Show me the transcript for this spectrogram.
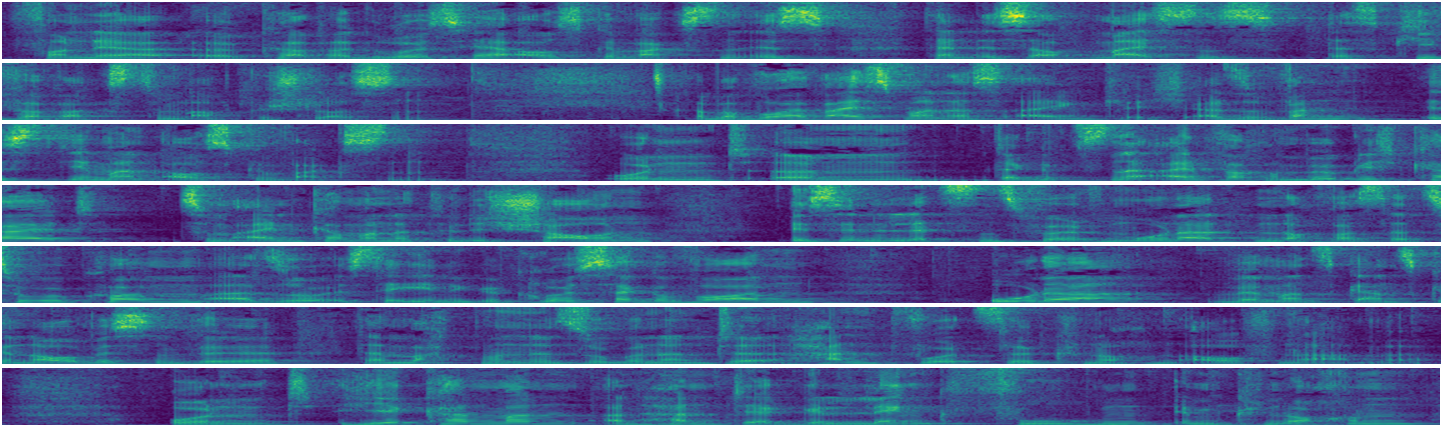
von der äh, Körpergröße her ausgewachsen ist, dann ist auch meistens das Kieferwachstum abgeschlossen. Aber woher weiß man das eigentlich? Also wann ist jemand ausgewachsen? Und ähm, da gibt es eine einfache Möglichkeit. Zum einen kann man natürlich schauen, ist in den letzten zwölf Monaten noch was dazugekommen? Also ist derjenige größer geworden? Oder wenn man es ganz genau wissen will, dann macht man eine sogenannte Handwurzelknochenaufnahme. Und hier kann man anhand der Gelenkfugen im Knochen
